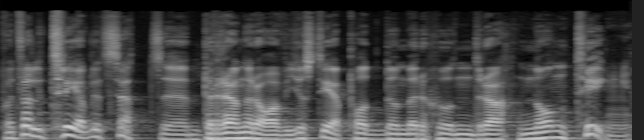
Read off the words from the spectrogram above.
på ett väldigt trevligt sätt eh, bränner av just det, podd nummer 100 någonting.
